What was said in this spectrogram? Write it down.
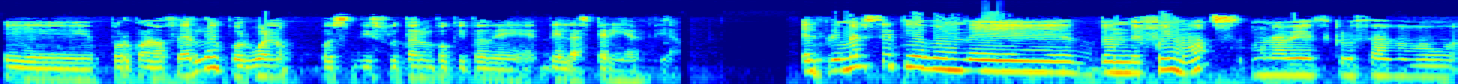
eh, por conocerlo y por, bueno, pues disfrutar un poquito de, la experiencia. El primer sitio donde, donde fuimos, una vez cruzado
